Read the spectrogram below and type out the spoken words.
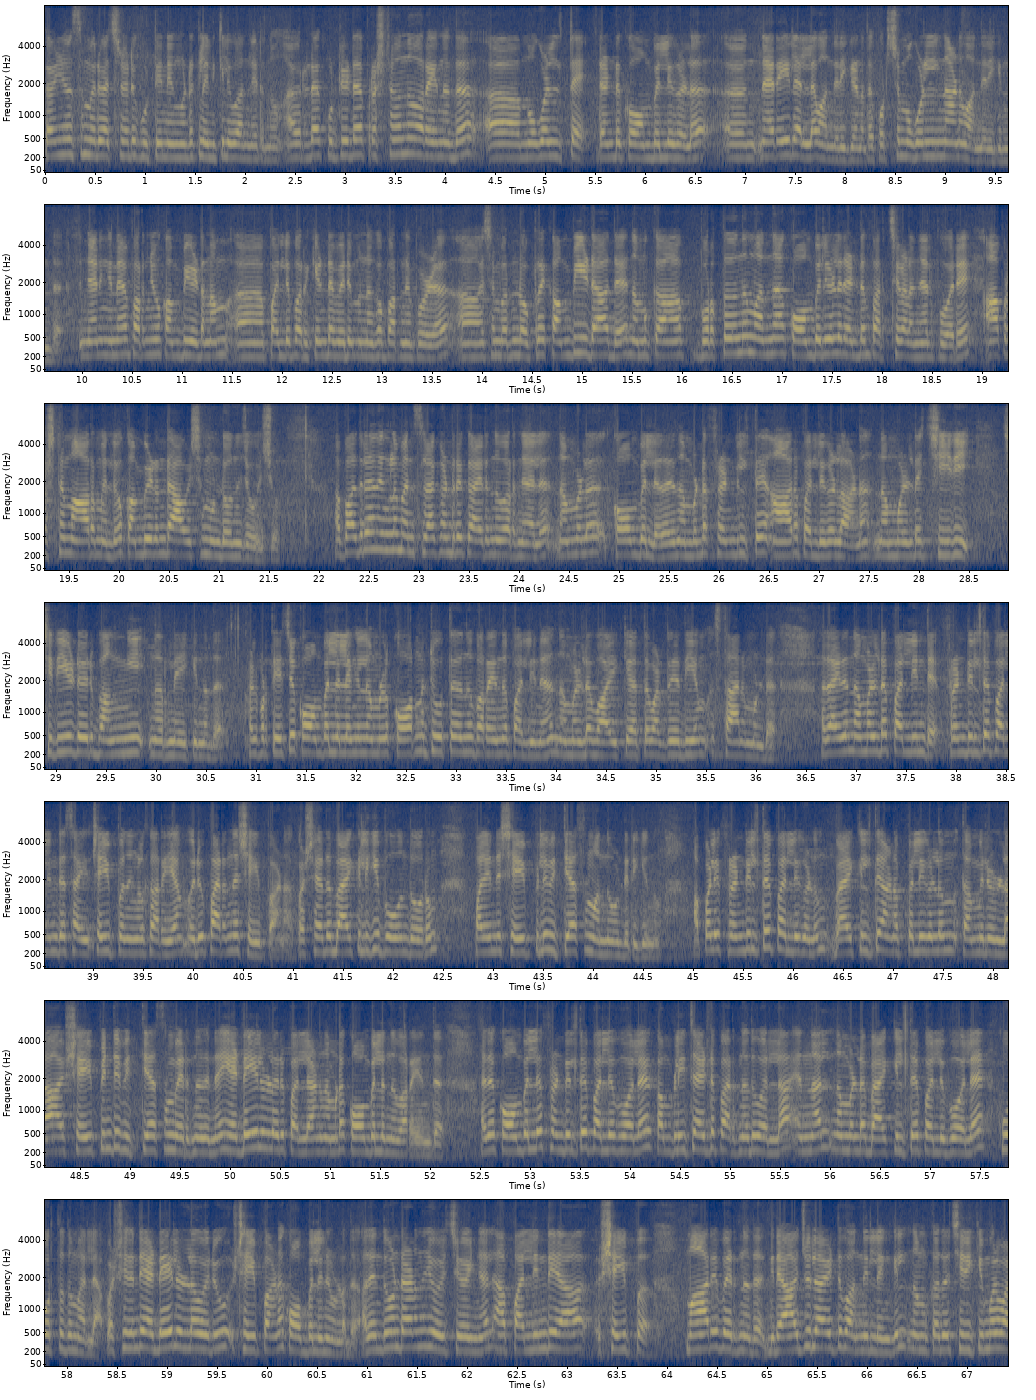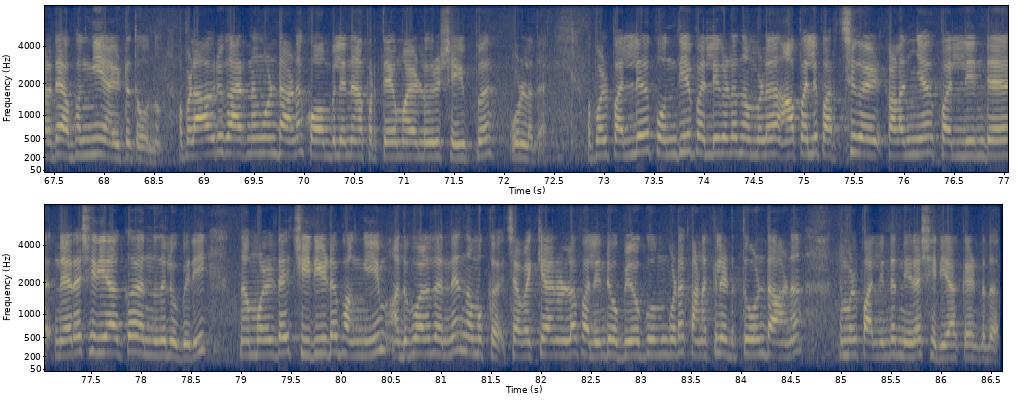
കഴിഞ്ഞ ദിവസം ഒരു അച്ഛനൊരു കുട്ടീനെ ഇങ്ങോട്ട് ക്ലിനിക്കിൽ വന്നിരുന്നു. അവരുടെ കുട്ടിയുടെ പ്രശ്നം എന്ന് പറയുന്നത് മുകളിലത്തെ രണ്ട് കോമ്പല്ലുകൾ നിരയിലല്ല വന്നിരിക്കുന്നത്. കുറച്ച് മുകളിൽ നിന്നാണ് വന്നിരിക്കുന്നത്. ഞാനിങ്ങനെ പറഞ്ഞു കമ്പി ഇടണം പല്ല് പറിക്കേണ്ടി വരും എന്നൊക്കെ പറഞ്ഞപ്പോൾ അച്ഛൻ പറഞ്ഞു ഡോക്ടറെ കമ്പി ഇടാതെ നമുക്ക് ആ പുറത്തുനിന്ന് വന്ന കോമ്പലുകൾ രണ്ടും പറിച്ചു കളഞ്ഞാൽ പോരെ? ആ പ്രശ്നം മാറുമല്ലോ? കമ്പി ഇടേണ്ട ആവശ്യമുണ്ടോ എന്ന് ചോദിച്ചു. അപ്പോൾ അതിൽ നിങ്ങൾ മനസ്സിലാക്കേണ്ട ഒരു കാര്യം എന്ന് പറഞ്ഞാൽ നമ്മൾ കോമ്പൽ അതായത് നമ്മുടെ ഫ്രണ്ടിലത്തെ ആറ് പല്ലുകളാണ് നമ്മളുടെ ചിരി ചിരിയുടെ ഒരു ഭംഗി നിർണയിക്കുന്നത് പ്രത്യേകിച്ച് കോമ്പൽ അല്ലെങ്കിൽ നമ്മൾ കോർണർ ടൂത്ത് എന്ന് പറയുന്ന പല്ലിന് നമ്മളുടെ വായിക്കകത്ത് വളരെയധികം സ്ഥാനമുണ്ട്. അതായത് നമ്മളുടെ പല്ലിന്റെ ഫ്രണ്ടിലത്തെ പല്ലിന്റെ ഷേപ്പ് നിങ്ങൾക്കറിയാം. ഒരു പരന്ന ഷേപ്പാണ് പക്ഷേ അത് ബാക്കിലേക്ക് പോകും തോറും പല്ലിന്റെ ഷേപ്പിൽ വ്യത്യാസം വന്നുകൊണ്ടിരിക്കുന്നു. അപ്പോൾ ഈ ഫ്രണ്ടിലത്തെ പല്ലുകളും ബാക്കിലത്തെ അണപ്പല്ലുകളും തമ്മിലുള്ള ആ ഷേപ്പിന്റെ വ്യത്യാസം വരുന്നതിന് ഇടയിലുള്ള ഒരു പല്ലാണ് നമ്മുടെ കോമ്പൽ എന്ന് പറയുന്നത്. അതായത് കോമ്പലിൽ ഫ്രണ്ടിലത്തെ പല്ല് പോലെ കംപ്ലീറ്റ് ആയിട്ട് പരന്നതുമല്ല. എന്നാൽ നമ്മളുടെ ബാക്കിലത്തെ പല്ല് പോലെ കൂർത്തതുമല്ല. പക്ഷേ ഇതിന്റെ ഇടയിലുള്ള ഒരു ഷേപ്പാണ് കോമ്പലിനുള്ളത്. അതെന്തുകൊണ്ടാണെന്ന് ചോദിച്ചു കഴിഞ്ഞാൽ ആ പല്ലിന്റെ ആ ഷേപ്പ് മാറി വരുന്നത് ഗ്രാജുവലായിട്ട് വന്നില്ലെങ്കിൽ നമുക്കത് ചിരിക്കുമ്പോൾ വളരെ അഭംഗിയായിട്ട് തോന്നും. അപ്പോൾ ആ ഒരു കാരണം കൊണ്ടാണ് കോമ്പലിന് ആ പ്രത്യേകമായുള്ള ഒരു ഷേപ്പ് ഉള്ളത്. അപ്പോൾ പല്ല് പൊന്തിയ പല്ലുകൾ നമ്മൾ ആ പല്ല് പറിച്ച് കളഞ്ഞ് പല്ലിന്റെ നേരെ ശരിയാക്കുക എന്നതിലുപരി നമ്മളുടെ ചിരിയുടെ ഭംഗിയും അതുപോലെ തന്നെ നമുക്ക് ചവയ്ക്കാനുള്ള പല്ലിന്റെ ഉപയോഗവും കൂടെ കണക്കിലെടുത്തുകൊണ്ടാണ് നമ്മൾ പല്ലിന്റെ നിര ശരിയാക്കേണ്ടത്.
